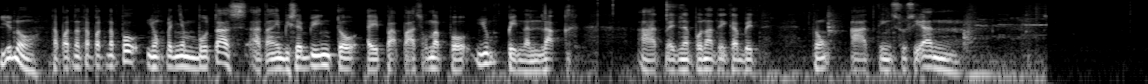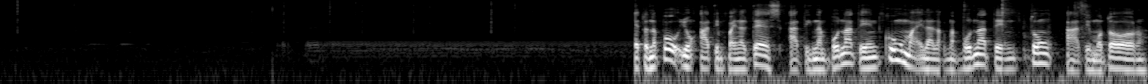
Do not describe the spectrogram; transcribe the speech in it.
You know, tapat na tapat na po yung kanyang butas at ang ibig sabihin to ay papasok na po yung pinanlock. At pwede na po natin ikabit itong ating susian. Ito na po yung ating final test at tingnan po natin kung mailalak na po natin itong ating motor.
